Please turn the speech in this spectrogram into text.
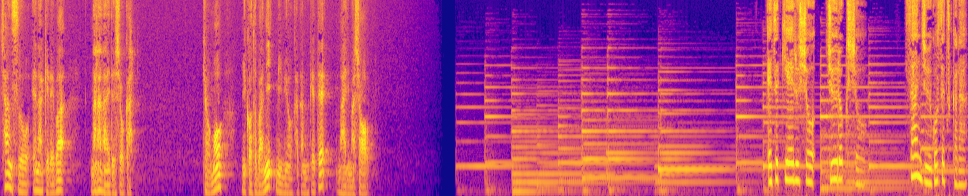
チャンスを得なければならないでしょうか。今日も御言葉に耳を傾けてまいりましょう。エゼキエル書16章35節から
